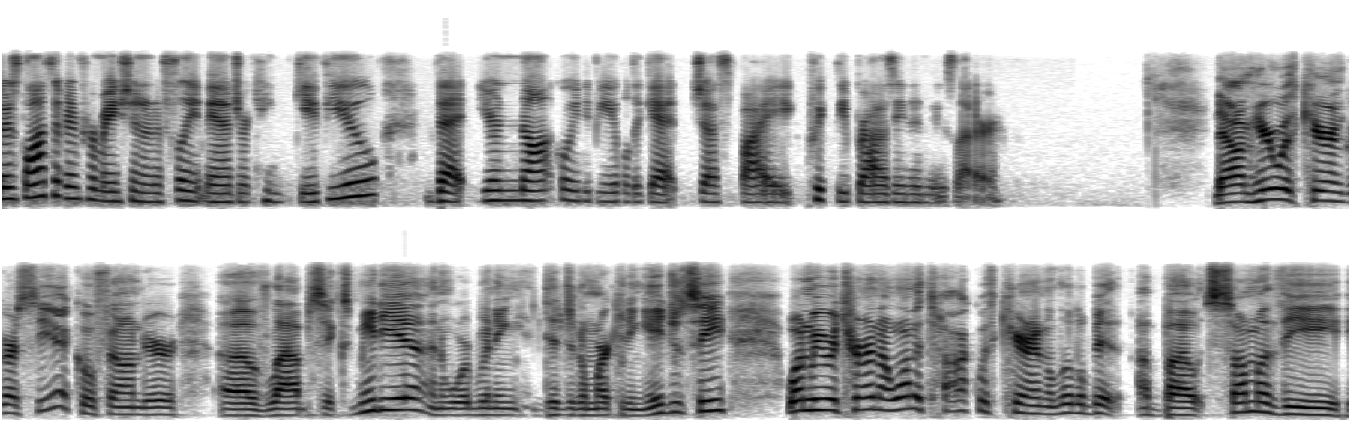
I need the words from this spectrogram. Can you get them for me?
There's lots of information an affiliate manager can give you that you're not going to be able to get just by quickly browsing a newsletter. Now I'm here with Karen Garcia, co-founder of Lab Six Media, an award-winning digital marketing agency. When we return, I want to talk with Karen a little bit about some of the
